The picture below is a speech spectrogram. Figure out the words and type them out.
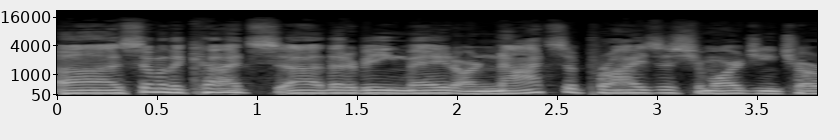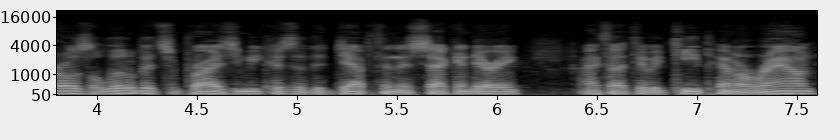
Uh, some of the cuts uh, that are being made are not surprises. Shemar Jean Charles, a little bit surprising because of the depth in the secondary. I thought they would keep him around.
